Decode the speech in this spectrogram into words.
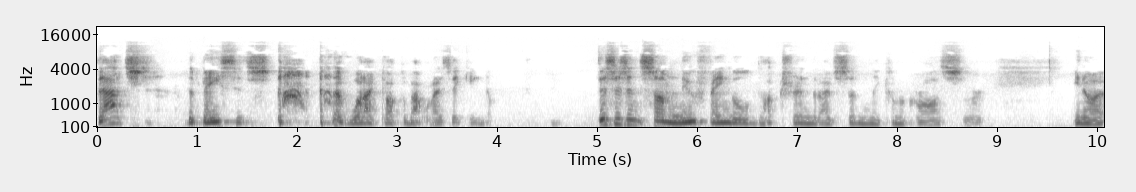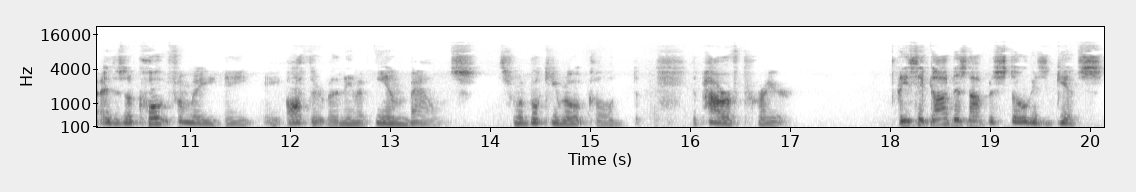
that's the basis of what I talk about when I say kingdom. This isn't some newfangled doctrine that I've suddenly come across or you know, there's a quote from a, a, a, author by the name of E.M. Bounds. It's from a book he wrote called The Power of Prayer. And he said, God does not bestow his gifts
